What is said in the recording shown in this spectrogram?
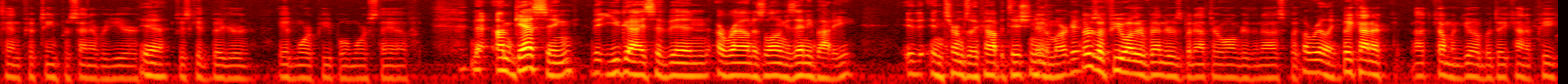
10, 15 percent every year. Yeah. Just get bigger, add more people, more staff. Now, I'm guessing that you guys have been around as long as anybody i- in terms of the competition in the market. There's a few other vendors been out there longer than us, but Oh, really? they kind of not come and go, but they kind of peak.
